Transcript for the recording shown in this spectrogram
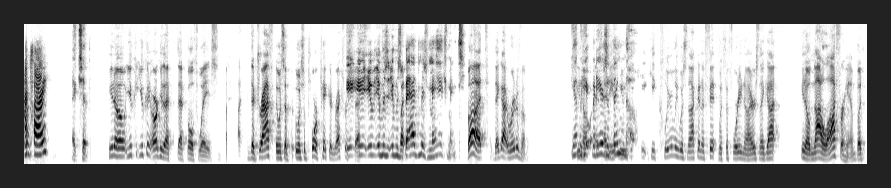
I'm sorry? Except you know, you can you can argue that that both ways. the draft it was a it was a poor pick in It, retrospect, it, it was it was But- bad mismanagement. but they got rid of him. Yeah, but, know, here- but here's the he- thing, he, though. He, he clearly was not going to fit with the 49ers, and they got, you know, not a lot for him, but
